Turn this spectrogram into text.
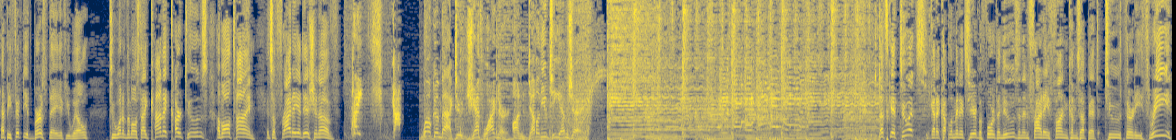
happy 50th birthday, if you will, to one of the most iconic cartoons of all time. It's a Friday edition of Great Scott! Welcome back to Jeff Wagner on WTMJ. Let's get to it. We've got a couple of minutes here before the news, and then Friday Fun comes up at 2.33.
